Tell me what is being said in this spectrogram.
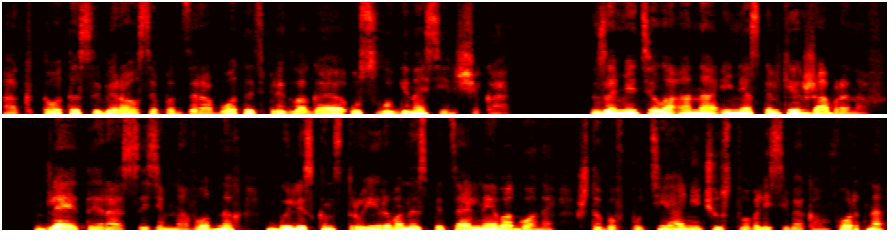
а кто-то собирался подзаработать, предлагая услуги носильщика. Заметила она и нескольких жабранов. Для этой расы земноводных были сконструированы специальные вагоны, чтобы в пути они чувствовали себя комфортно,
